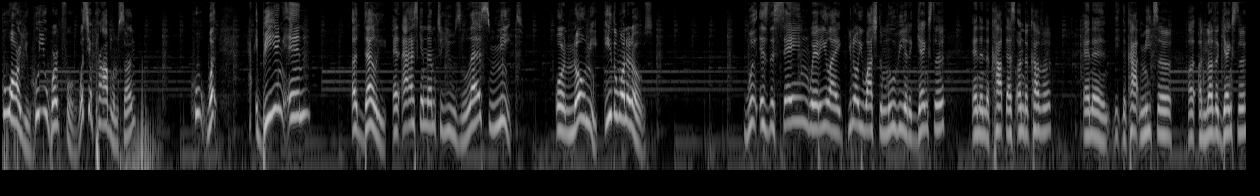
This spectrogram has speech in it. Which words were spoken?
Who are you? Who you work for? What's your problem, son? Who? What? Being in a deli and asking them to use less meat or no meat, either one of those, is the same where he like, you know, you watch the movie of the gangster, and then the cop that's undercover, and then the, the cop meets a, a another gangster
